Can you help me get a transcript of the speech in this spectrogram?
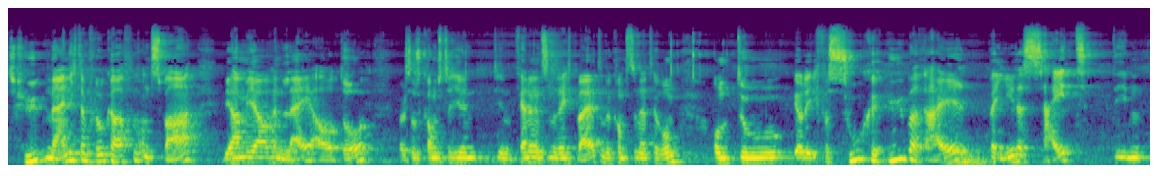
Typ, nein, nicht am Flughafen. Und zwar, wir haben ja auch ein Leihauto, weil sonst kommst du hier, die Entfernungen sind recht weit und du kommst da nicht herum. Und du, ja, oder ich versuche überall bei jeder Site den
